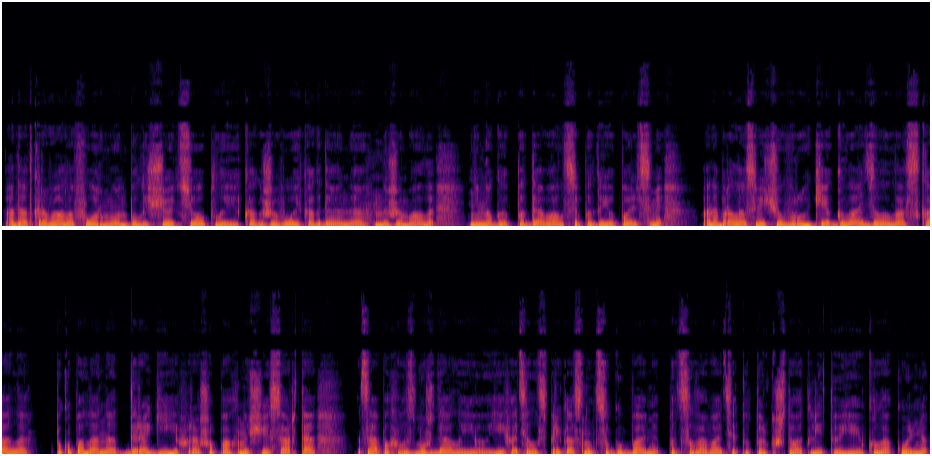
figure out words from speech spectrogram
Она открывала форму, он был еще теплый, как живой, когда она нажимала, немного поддавался под ее пальцами. Она брала свечу в руки, гладила, ласкала. Покупала она дорогие, хорошо пахнущие сорта. Запах возбуждал ее, ей хотелось прикоснуться губами, поцеловать эту только что отлитую ею колокольню.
